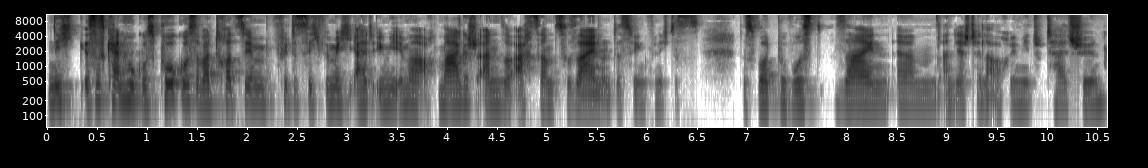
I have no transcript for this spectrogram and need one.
nicht, es ist kein Hokuspokus, aber trotzdem fühlt es sich für mich halt irgendwie immer auch magisch an, so achtsam zu sein. Und deswegen finde ich das, das Wort Bewusstsein ähm, an der Stelle auch irgendwie total schön.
